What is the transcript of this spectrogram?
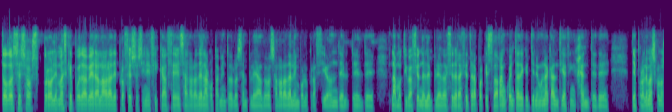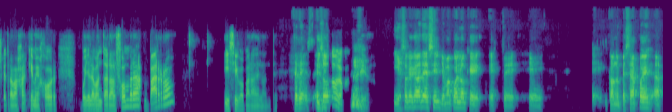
todos esos problemas que puede haber a la hora de procesos ineficaces, a la hora del agotamiento de los empleados, a la hora de la involucración, de, la motivación del empleado, etcétera, etcétera, porque se darán cuenta de que tienen una cantidad ingente de, problemas con los que trabajar que mejor voy a levantar alfombra, barro y sigo para adelante. Eso, todo lo contrario. Y eso que acabas de decir, yo me acuerdo que este, eh, eh, cuando empecé pues, a,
